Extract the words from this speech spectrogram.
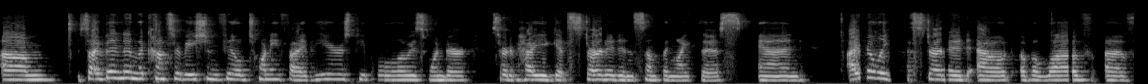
Um, so I've been in the conservation field 25 years. People always wonder sort of how you get started in something like this. And I really got started out of a love of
